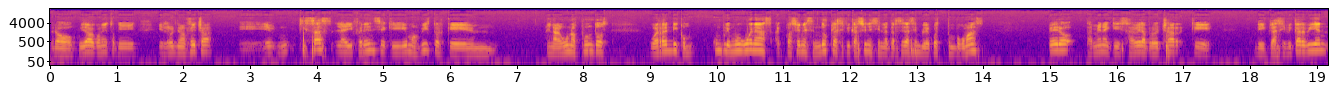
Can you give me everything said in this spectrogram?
Pero cuidado con esto que en la última fecha eh, eh, quizás la diferencia que hemos visto es que mm, en algunos puntos Guerreri cumple muy buenas actuaciones en dos clasificaciones y en la tercera siempre le cuesta un poco más. Pero también hay que saber aprovechar que de clasificar bien,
